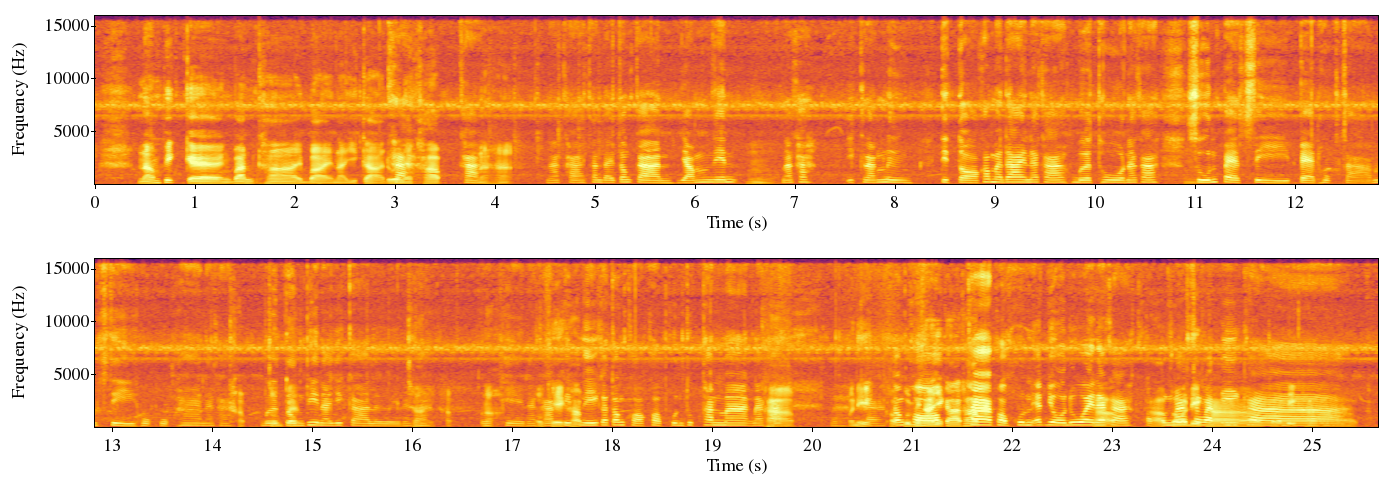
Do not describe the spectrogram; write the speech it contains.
น้ำพริกแกงบ้านค่ายบายนายิกาด้วยค่ะนะครับค่ะ นะฮะนะคะท่านใดต้องการย้ำเน้นอืม นะคะ อีกครั้งหนึ่งติดต่อเข้ามาได้นะคะ เบอร์โทรนะคะ 0848634665 นะคะ ครับเบอร์ตรงพี่นายิกาเลยนะใช่คะ ครับโอนะเคนะโอคะเคคลิครัปบนี้ก็ต้องขอขอบคุณทุกท่านมากนะคคะ รับะวันนี้ะขอบคุณต้งพี่นายิกาครับค่ะขอบคุณเอสโยด้วยนะคะ ขอบคุณมากสวัสดีค่ะ สวัสดีครับ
